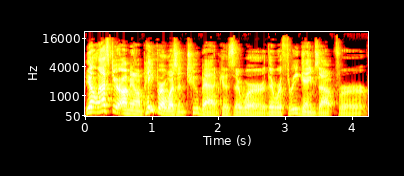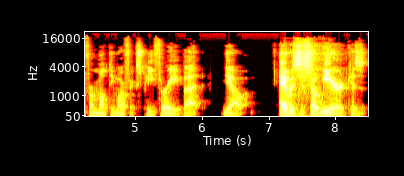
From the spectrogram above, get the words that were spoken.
Yeah, last year, I mean, on paper it wasn't too bad because there were there were three games out for for Multimorphics P3, but you know, it was just so weird because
